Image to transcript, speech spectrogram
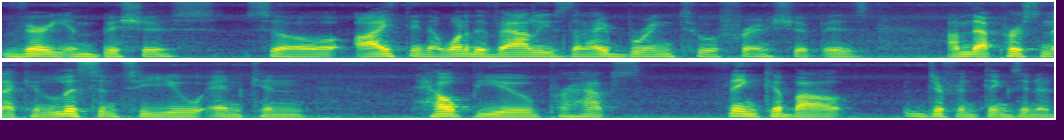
very ambitious. So I think that one of the values that I bring to a friendship is I'm that person that can listen to you and can help you perhaps think about different things in a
